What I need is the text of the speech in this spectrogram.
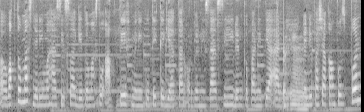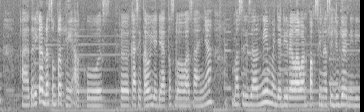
uh, waktu mas jadi mahasiswa gitu mas tuh aktif mengikuti kegiatan organisasi dan kepanitiaan mm. dan di pasca kampus pun uh, tadi kan udah sempet nih aku uh, kasih tahu ya di atas bahwasanya Mas Rizal ini menjadi relawan vaksinasi juga nih di,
